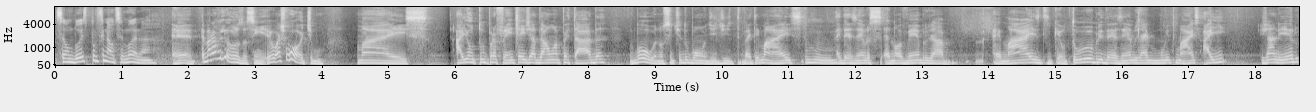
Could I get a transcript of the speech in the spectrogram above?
são dois por final de semana? É, é maravilhoso, assim, eu acho ótimo. Mas aí outubro pra frente aí já dá uma apertada boa, no sentido bom, de, de vai ter mais. Aí dezembro, é novembro já é mais do que outubro, e dezembro já é muito mais. Aí janeiro,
